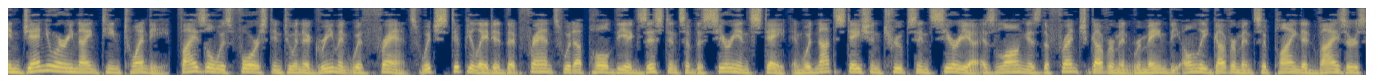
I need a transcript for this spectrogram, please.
In January 1920, Faisal was forced into an agreement with France which stipulated that France would uphold the existence of the Syrian state and would not station troops in Syria as long as the French government remained the only government supplying advisors,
